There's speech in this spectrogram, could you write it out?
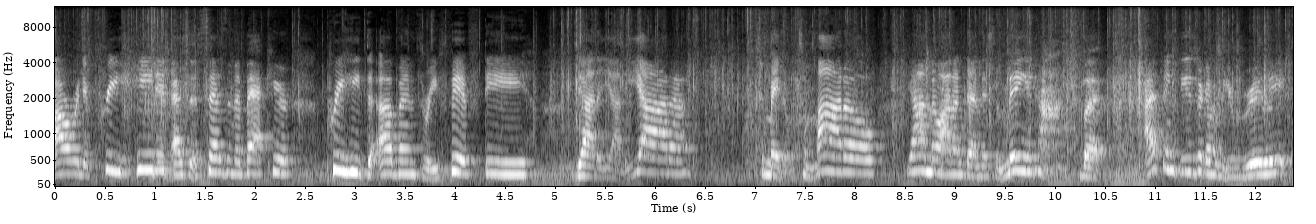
already preheated as it says in the back here. Preheat the oven, 350, yada, yada, yada tomato tomato. Y'all know i done done this a million times but i think these are gonna be really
